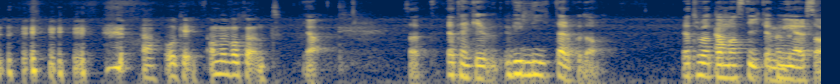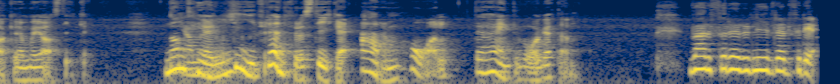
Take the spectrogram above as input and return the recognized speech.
Ja, Okej, ja, men vad skönt. Ja. Så att jag tänker, vi litar på dem. Jag tror att de Ja, har stikat men- mer saker än vad jag stikar. Någonting Ja, men jag är livrädd för att stika är armhål. Det har jag inte vågat än. Varför är du livrädd för det?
